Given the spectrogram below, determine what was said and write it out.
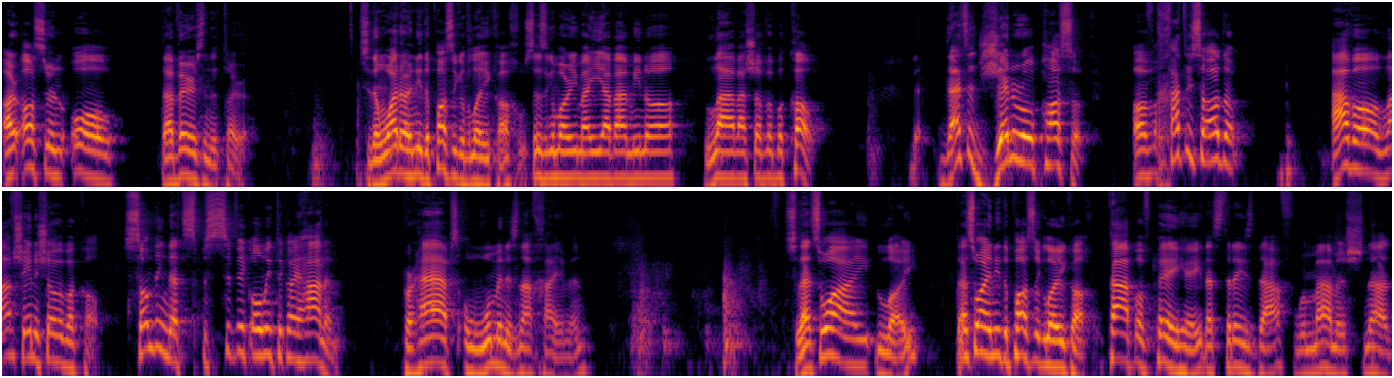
are also in all the various in the Torah. So then why do I need the pasuk of lo yikachu? Says Gemara, lav ashava bakol. That's a general pasuk of chatis adam. Ava lav shein shava bakol. Something that's specific only to kaihanim. Perhaps a woman is not chayvin. So that's why loy. That's why I need the pasuk lo yikachu. Top of pei hey. That's today's daf. We're mamish not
